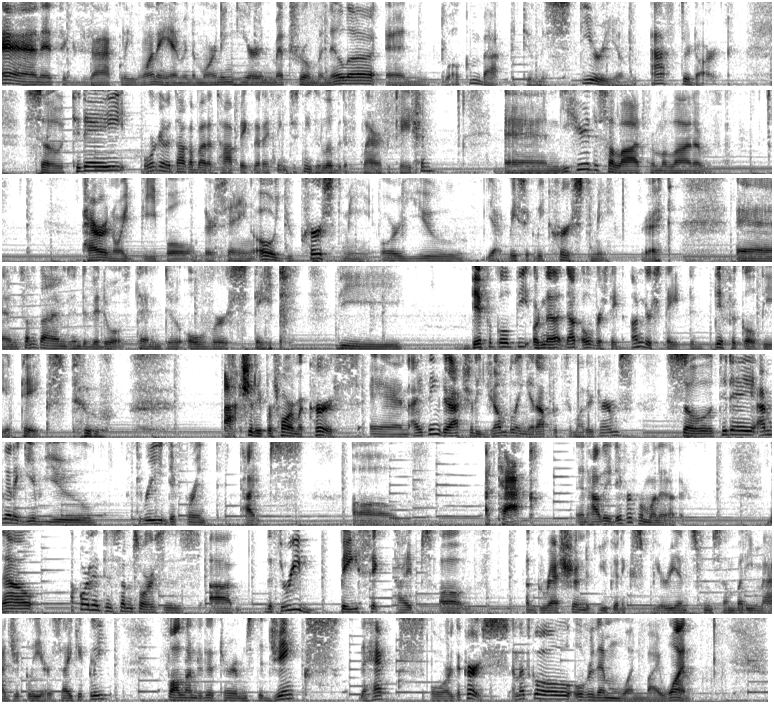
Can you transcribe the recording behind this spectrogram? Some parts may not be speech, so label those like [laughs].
And it's exactly 1 a.m. in the morning here in Metro Manila, and welcome back to Mysterium After Dark. So, today we're going to talk about a topic that I think just needs a little bit of clarification. And you hear this a lot from a lot of paranoid people. They're saying, oh, you cursed me, or you, yeah, basically cursed me, [laughs] right? And sometimes individuals tend to overstate [laughs] the difficulty, or not, not overstate, understate the difficulty it takes [laughs] to actually perform a curse. And I think they're actually jumbling it up with some other terms. So today I'm going to give you three different types of attack and how they differ from one another. Now, according to some sources, uh, the three basic types of aggression that you can experience from somebody magically or psychically fall under the terms the jinx, the hex, or the curse. And let's go over them one by one.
